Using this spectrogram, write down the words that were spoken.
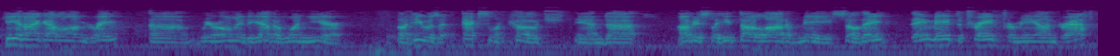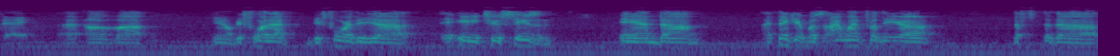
he and I got along great. Um, we were only together one year, but he was an excellent coach, and uh, obviously he thought a lot of me. So they they made the trade for me on draft day uh, of uh, you know before that before the uh, '82 season, and um, I think it was I went for the uh, the the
